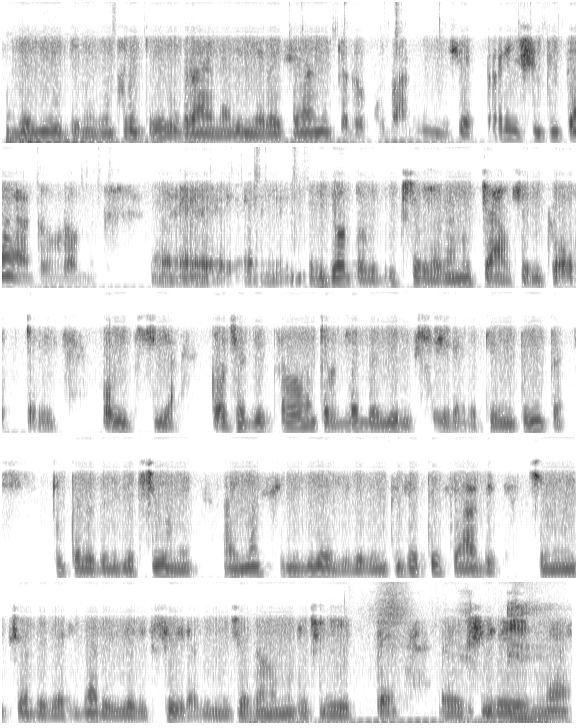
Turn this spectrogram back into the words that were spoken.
gli aiuti nei confronti dell'Ucraina, quindi era estremamente preoccupato, quindi si è precipitato proprio. Eh, ricordo che Bruxelles erano cause, elicotteri, polizia, cosa che tra l'altro già da ieri sera, perché evidentemente tutte le delegazioni ai massimi livelli dei 27 Stati sono iniziate ad arrivare ieri sera, quindi c'erano motociclette, eh, sirene,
